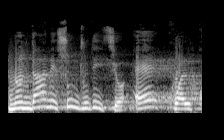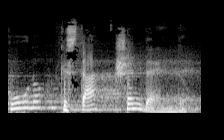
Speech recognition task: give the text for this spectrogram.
non dà nessun giudizio, è qualcuno che sta scendendo.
